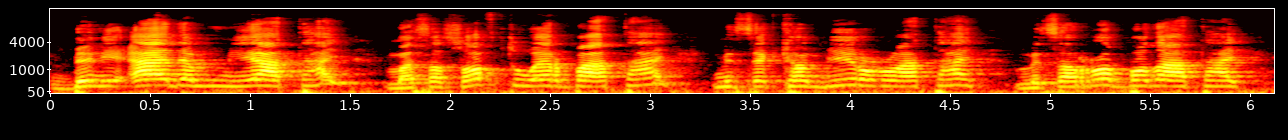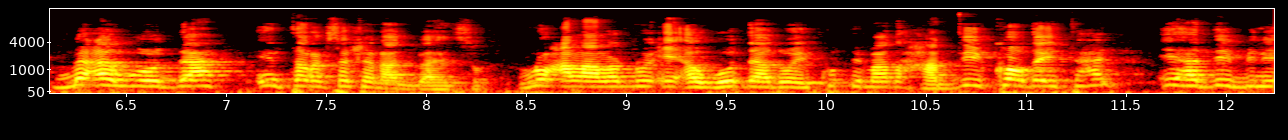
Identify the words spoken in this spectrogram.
Bani aadam miyaa tahay? Mise software baa tahay? Mise computer baa tahay? Mise robodaa tahay? Ma awoodaa in transaction aad baahiso. Nuuc alaala nuucii awoodaadu ay ku timaada haddii kood ay tahay iyo haddii bini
